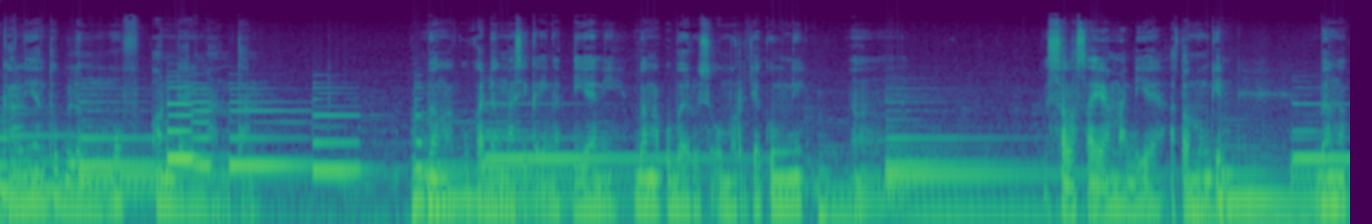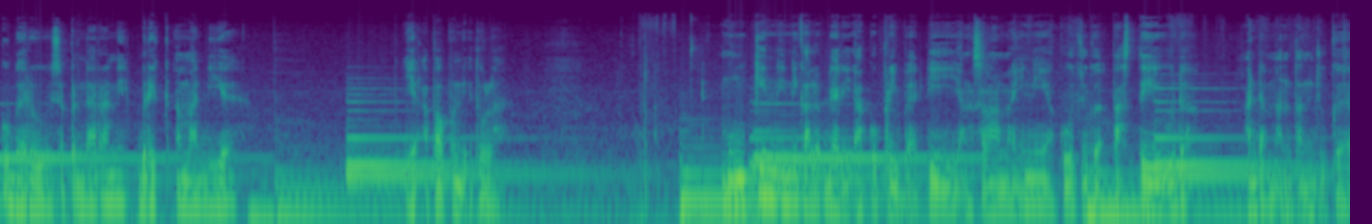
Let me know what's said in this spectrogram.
kalian tuh belum move on dari mantan. Bang aku kadang masih keinget dia nih. Bang aku baru seumur jagung nih uh, selesai sama dia. Atau mungkin bang aku baru sebentar nih break sama dia ya apa pun itulah. Mungkin ini kalau dari aku pribadi yang selama ini aku juga pasti udah ada mantan juga.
